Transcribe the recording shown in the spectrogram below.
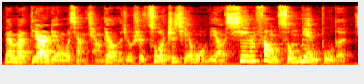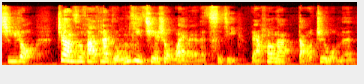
那么第二点，我想强调的就是做之前我们要先放松面部的肌肉，这样子的话它容易接受外来的刺激，然后呢导致我们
